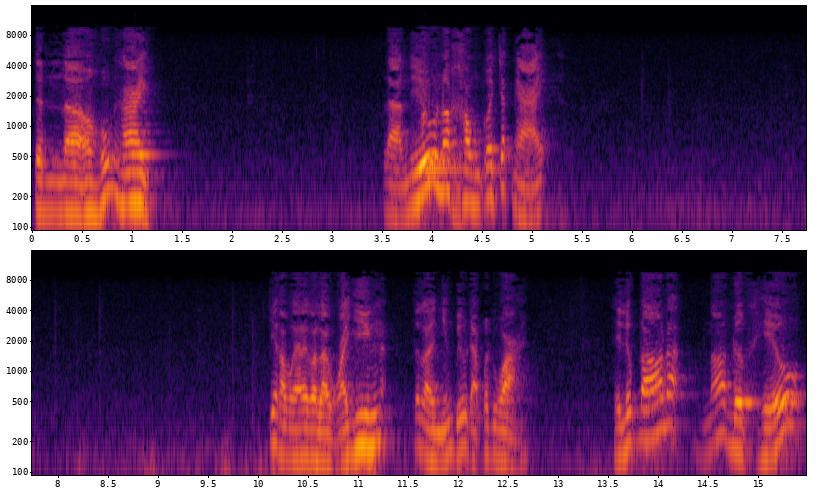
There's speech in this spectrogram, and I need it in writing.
Tình uh, huống hai là nếu nó không có chất ngại chứ không phải gọi là ngoại duyên đó tức là những biểu đạt bên ngoài thì lúc đó đó nó được hiểu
